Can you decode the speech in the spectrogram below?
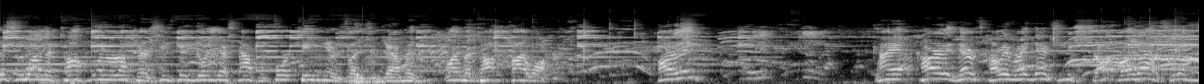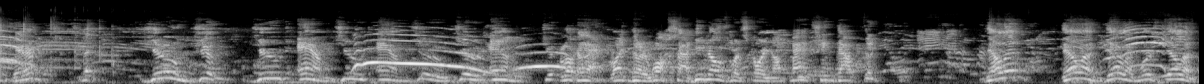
This is one of the top runner up here. She's been doing this now for 14 years, ladies and gentlemen. One of the top pie walkers. Carly? Ky- Carly, there's Carly right there. She just shot right out. She doesn't care. Jude, Jude, Jude M, Jude M, Jude, Jude M. Jude, look at that, right there. Walks out. He knows what's going on. Matching outfit. Dylan, Dylan, Dylan. Where's Dylan?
